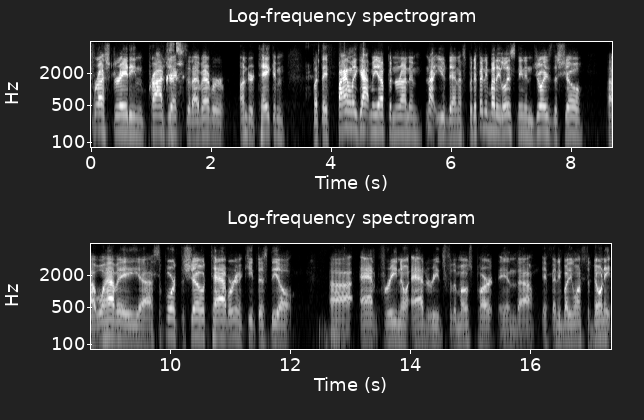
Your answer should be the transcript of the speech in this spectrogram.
frustrating projects that I've ever undertaken, but they finally got me up and running. Not you, Dennis, but if anybody listening enjoys the show, uh, we'll have a uh, support the show tab. We're going to keep this deal uh, ad free, no ad reads for the most part. And uh, if anybody wants to donate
